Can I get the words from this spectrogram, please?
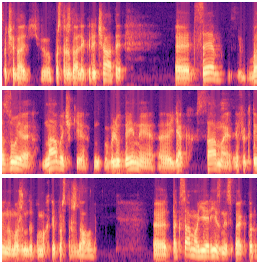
починають постраждалі кричати. Це базує навички в людини, як саме ефективно можна допомогти постраждалим. Е, Так само є різний спектр.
